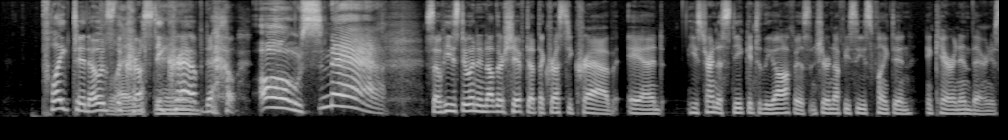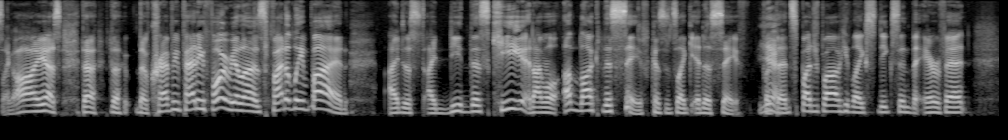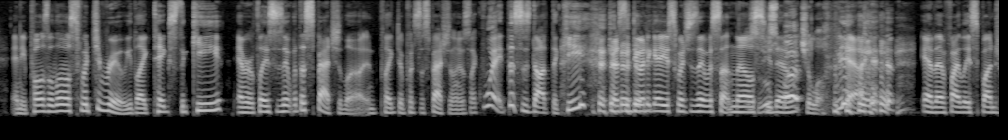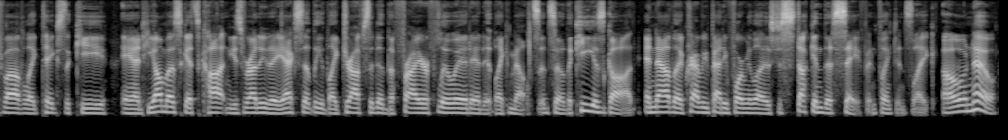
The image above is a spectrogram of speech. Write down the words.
Plankton owns the Krusty Plankton. Krab now. oh, snap! So he's doing another shift at the Krusty Krab and he's trying to sneak into the office and sure enough he sees Plankton and Karen in there and he's like, "Oh yes, the the the Krabby Patty formula is finally mine. I just I need this key and I will unlock this safe because it's like in a safe." But Yeah. then SpongeBob he like sneaks in the air vent and he pulls a little switcheroo. He like takes the key and replaces it with a spatula. And Plankton puts the spatula and he's like, wait, this is not the key. Tries to do it again. He switches it with something else. You know. spatula. Yeah. and then finally SpongeBob like takes the key and he almost gets caught and he's running and he accidentally like drops it in the fryer fluid and it like melts. And so the key is gone. And now the Krabby Patty formula is just stuck in this safe. And Plankton's like, oh no,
